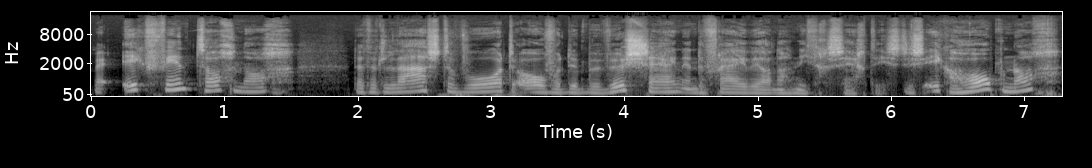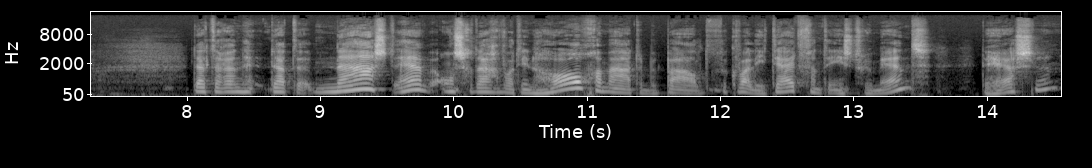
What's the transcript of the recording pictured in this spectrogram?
Maar ik vind toch nog dat het laatste woord over de bewustzijn en de vrije wil nog niet gezegd is. Dus ik hoop nog dat er een, dat naast, hè, ons gedrag wordt in hoge mate bepaald door de kwaliteit van het instrument, de hersenen.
